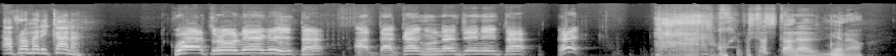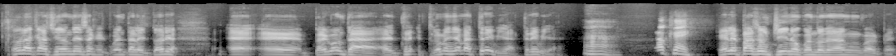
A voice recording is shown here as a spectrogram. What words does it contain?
Afroamericana. Cuatro negritas atacan una chinita. ¡Hey! That's not a, you know. Una canción de esa que cuenta la historia. Eh, eh, pregunta, eh, tri- ¿cómo se llama? Trivia, trivia. Ajá. Ok. ¿Qué le pasa a un chino cuando le dan un golpe?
